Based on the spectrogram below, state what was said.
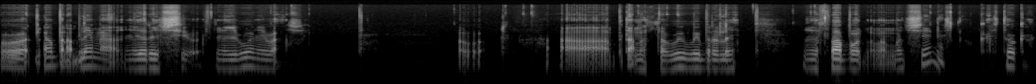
вот, но проблема не решилась, ни его, ни ваша, вот, а, потому что вы выбрали несвободного мужчины, что, что как,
